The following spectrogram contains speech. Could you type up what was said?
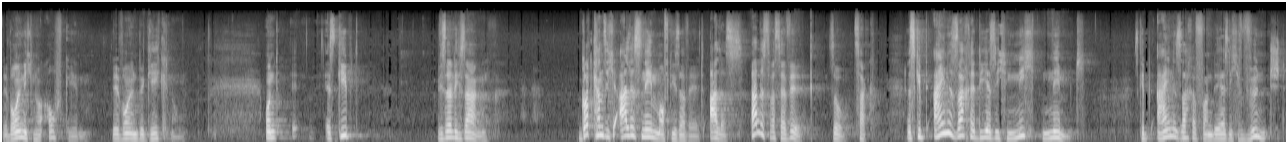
Wir wollen nicht nur aufgeben, wir wollen Begegnung. Und es gibt, wie soll ich sagen, Gott kann sich alles nehmen auf dieser Welt, alles, alles, was er will. So, zack. Es gibt eine Sache, die er sich nicht nimmt. Es gibt eine Sache, von der er sich wünscht,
